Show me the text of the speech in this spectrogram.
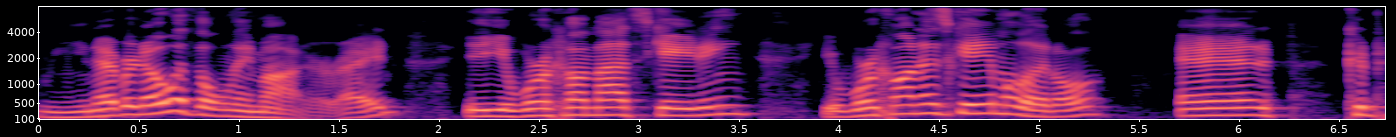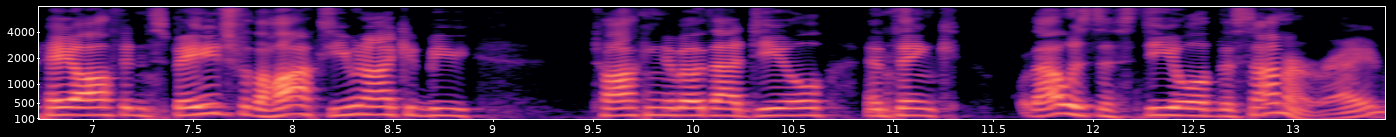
You never know with Olli Maatta, right? You work on that skating, you work on his game a little, and could pay off in spades for the Hawks. You and I could be talking about that deal and think well, that was the steal of the summer, right?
